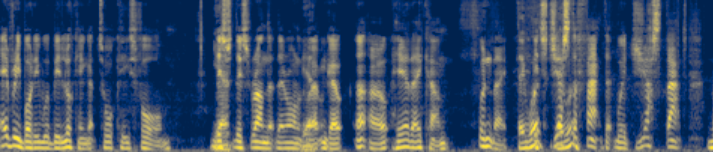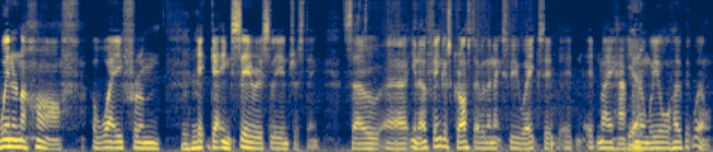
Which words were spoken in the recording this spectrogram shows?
everybody would be looking at Torquay's form, this Yeah. this run that they're on at the moment, and go, uh oh, here they come. Wouldn't they? They would, It's just would. the fact that we're just that win and a half away from Mm-hmm. it getting seriously interesting. So uh, you know, fingers crossed over the next few weeks, it it, it may happen, and we all hope it will.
